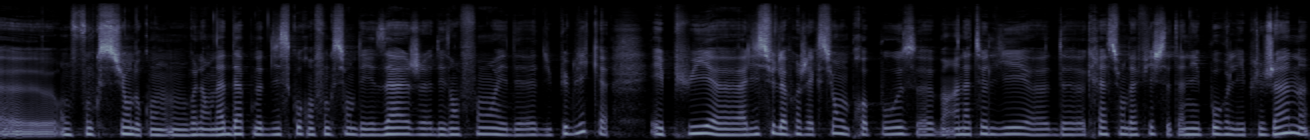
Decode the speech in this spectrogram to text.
euh, en fonction, donc on, voilà, on adapte notre discours en fonction des âges des enfants et du public. Et puis, à l'issue de la projection, on propose ben, un atelier de création d'affiches cette année pour les plus jeunes.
